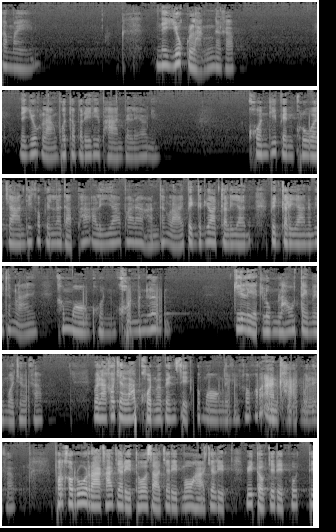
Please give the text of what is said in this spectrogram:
ทำไม ในยุคหลังนะครับ ในยุคหลังพุทธปรินิพานไปแล้วเนี่ย คนที่เป็นครูอาจารย์ที่เขาเป็นระดับพระอริยะพระอรหันต์ทั้งหลาย เป็นกัลยอดกัลยาณเป็นกัลยาณมิตรทั้งหลายเขามองคน คนมันเริ่ม กิเลสลุมเล้าเต็มไปหมดใช่ไหมครับ เวลาเขาจะรับคนมาเป็นสิทธิ์เขามองเลยครับเขาเขาอ่านขาดหมดเลยครับ เพราะเขารู้ราคะจริตโทสะจริตโมหะจริตวิตกจริตพุทธิ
